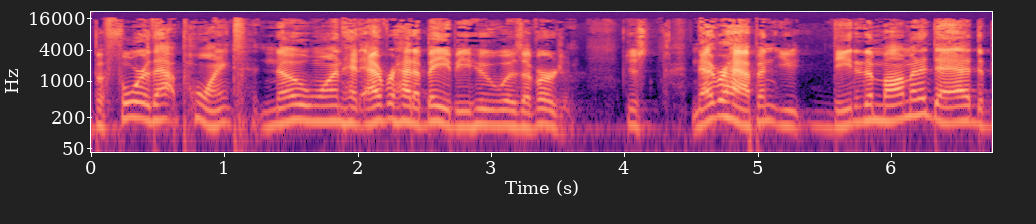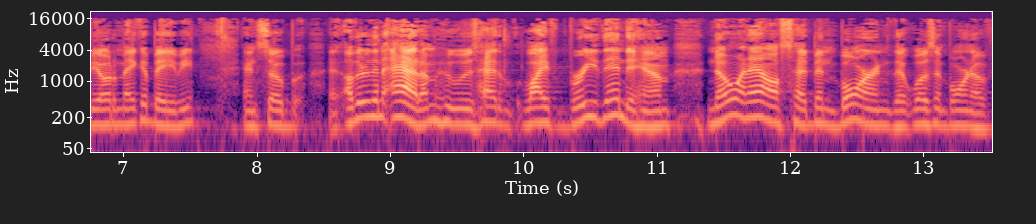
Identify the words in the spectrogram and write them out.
Before that point no one had ever had a baby who was a virgin. Just never happened. You needed a mom and a dad to be able to make a baby. And so other than adam who has had life breathed into him no one else had been born that wasn't born of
